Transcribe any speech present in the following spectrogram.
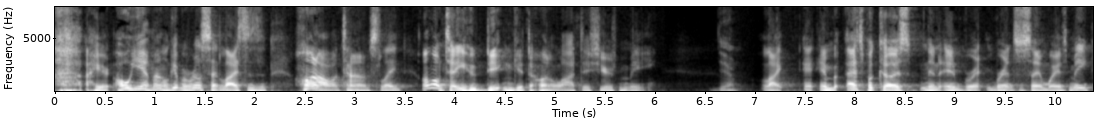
I hear, oh yeah, man, I'm gonna get my real estate license and hunt all the time, Slade. I'm gonna tell you who didn't get to hunt a lot this year is me. Yeah. Like, and, and that's because, and, and Brent, Brent's the same way as me.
